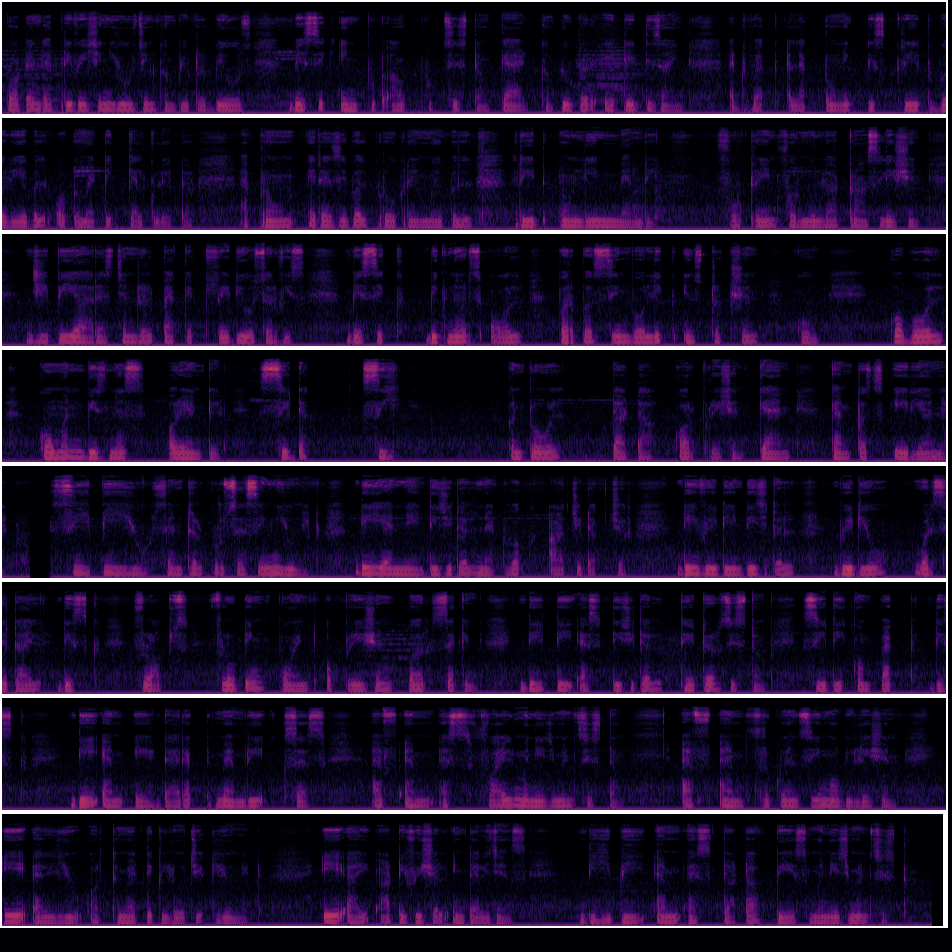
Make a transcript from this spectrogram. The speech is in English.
Important abbreviation used in computer BIOS Basic Input Output System CAD Computer Aided Design EDVAC Electronic Discrete Variable Automatic Calculator EPROM Erasable Programmable Read Only Memory Fortran Formula Translation GPRS General Packet Radio Service Basic Beginners All Purpose Symbolic Instruction Code COBOL Common Business Oriented. CDC Control Data Corporation CAN Campus Area Network. CPU Central Processing Unit. DNA Digital Network Architecture. DVD Digital Video Versatile Disk. Flops Floating Point Operation per Second. DTS Digital Theater System. CD Compact Disc DMA Direct Memory Access FMS File Management System FM Frequency Modulation ALU Arithmetic Logic Unit AI Artificial Intelligence DBMS Database Management System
